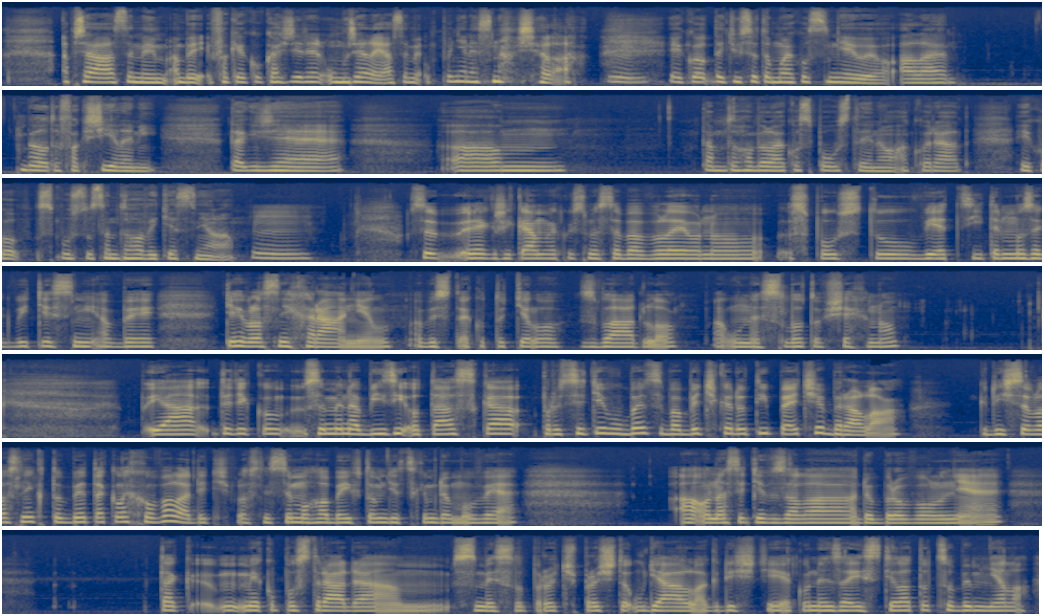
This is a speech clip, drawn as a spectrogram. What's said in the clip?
a přála jsem jim, aby fakt jako každý den umřeli. Já jsem je úplně nesnášela. Hmm. Jako teď už se tomu jako směju, jo, ale bylo to fakt šílený. Takže um, tam toho bylo jako spousty, no, akorát jako spoustu jsem toho vytěsnila. Hmm se, jak říkám, jak už jsme se bavili, ono spoustu věcí ten mozek vytěsní, aby tě vlastně chránil, aby to jako to tělo zvládlo a uneslo to všechno. Já teď jako se mi nabízí otázka, proč se tě vůbec babička do té péče brala, když se vlastně k tobě takhle chovala, teď vlastně si mohla být v tom dětském domově a ona si tě vzala dobrovolně tak mm, jako postrádám smysl, proč, proč to udělala, když ti jako nezajistila to, co by měla.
